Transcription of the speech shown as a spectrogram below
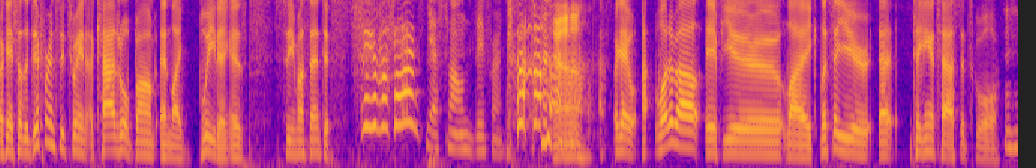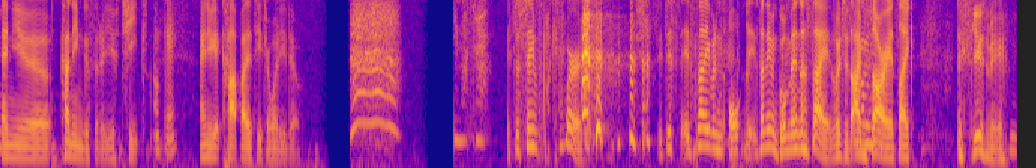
Okay, so the difference between a casual bump and like bleeding is sumasen to sumasen. Yeah, sounds different. yeah. Okay, what about if you like, let's say you're uh, taking a test at school mm-hmm. and you kaningusuru, you cheat. Okay. And you get caught by the teacher. What do you do? It's the same fucking word. it's, just, it just, it's not even it's not even gomenasai, which is I'm sorry. It's like excuse me. Hmm.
